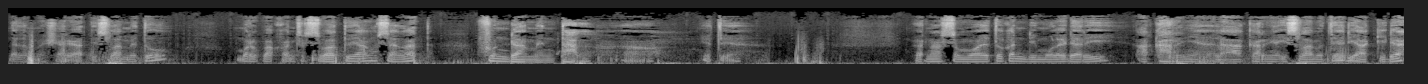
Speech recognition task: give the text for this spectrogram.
dalam syariat Islam itu merupakan sesuatu yang sangat fundamental oh, gitu ya. Karena semua itu kan dimulai dari akarnya. Lah akarnya Islam itu ya di akidah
